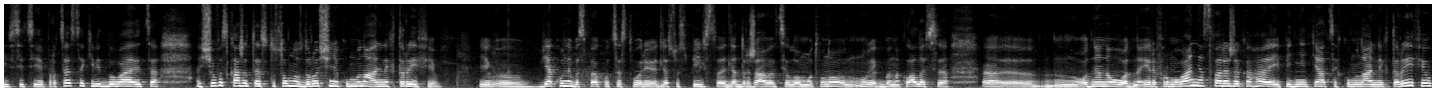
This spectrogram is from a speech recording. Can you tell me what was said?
і всі ці процеси, які відбуваються. Що ви скажете стосовно здорожчання комунальних тарифів? Е, Як це створює для суспільства, для держави в цілому? От воно ну якби наклалося е, ну, одне на одне. І реформування сфери ЖКГ, і підняття цих комунальних тарифів.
